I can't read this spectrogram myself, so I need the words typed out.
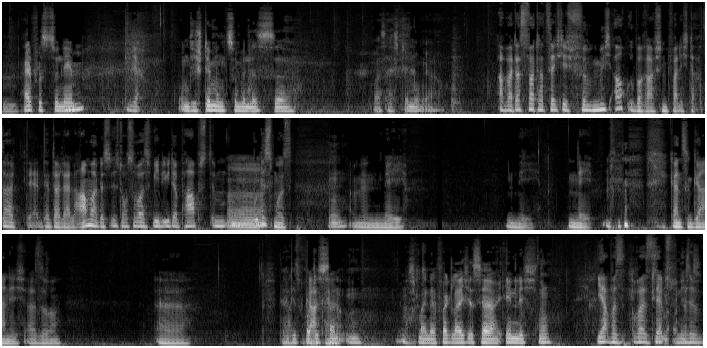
Hm. Einfluss zu nehmen, ja. um die Stimmung zumindest. Äh, was heißt Stimmung, ja. Aber das war tatsächlich für mich auch überraschend, weil ich dachte halt, der, der Dalai Lama, das ist doch sowas wie, wie der Papst im, im Buddhismus. Mhm. Nee. Nee. Nee. Ganz und gar nicht. Also, äh, Ja, die Protestanten. Ich meine, der Vergleich ist ja ähnlich, ne? Ja, aber, aber selbst, also,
